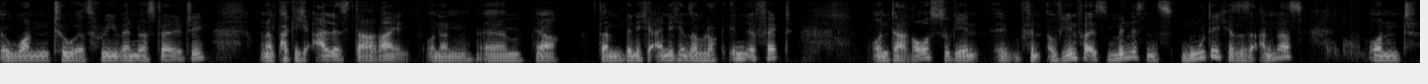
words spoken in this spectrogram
One, Two or Three Vendor Strategy und dann packe ich alles da rein. Und dann, ähm, ja, dann bin ich eigentlich in so einem Lock-in-Effekt und da rauszugehen, ich finde, auf jeden Fall ist mindestens mutig, es ist anders. Und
